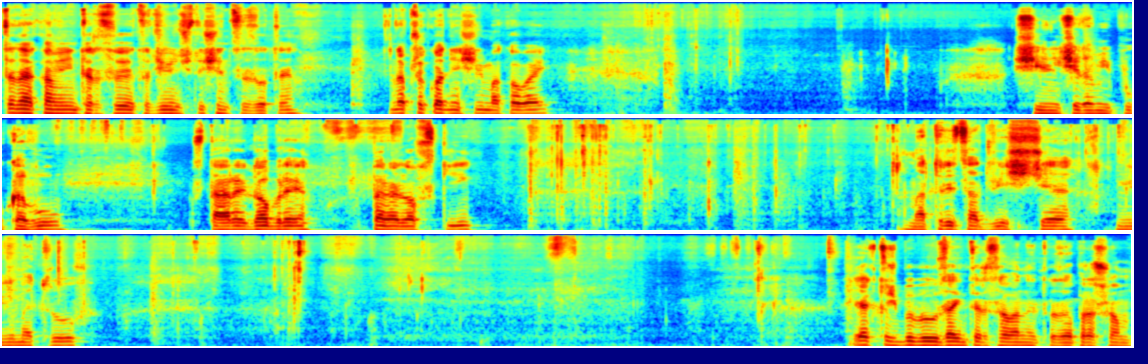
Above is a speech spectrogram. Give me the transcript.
Cena jaka mnie interesuje to 9000 zł. Na przykładnie ślimakowej. Silnik 7,5 kW. Stary, dobry, perelowski. Matryca 200 mm. Jak ktoś by był zainteresowany, to zapraszam.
